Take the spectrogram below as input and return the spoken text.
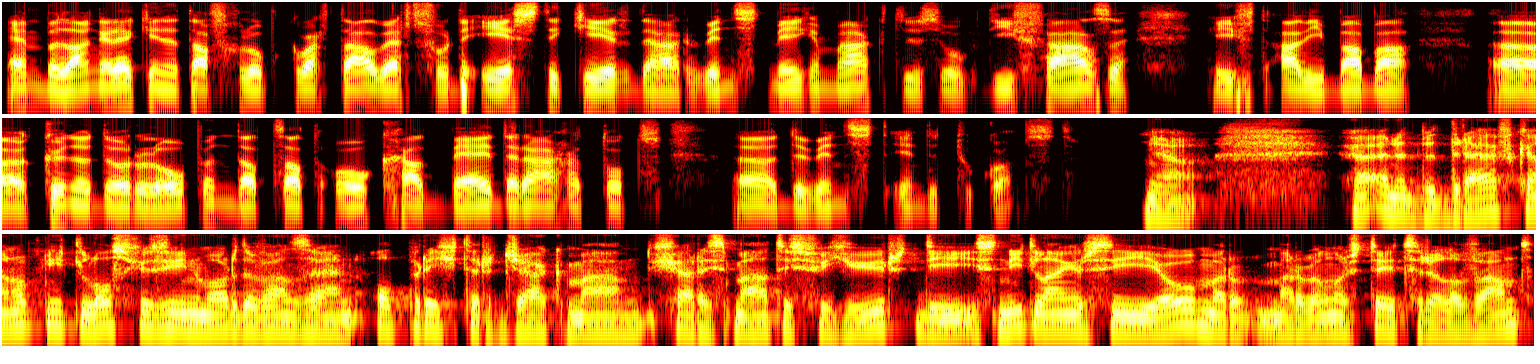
En belangrijk, in het afgelopen kwartaal werd voor de eerste keer daar winst mee gemaakt. Dus ook die fase heeft Alibaba uh, kunnen doorlopen. Dat dat ook gaat bijdragen tot de winst in de toekomst. Ja. Ja, en het bedrijf kan ook niet losgezien worden van zijn oprichter Jack Ma, charismatisch figuur. Die is niet langer CEO, maar, maar wel nog steeds relevant.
